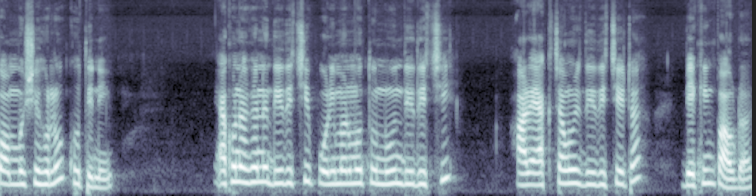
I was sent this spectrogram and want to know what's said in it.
কম বেশি হলেও ক্ষতি নেই। এখন এখানে দিয়ে দিচ্ছি পরিমাণ মতো নুন দিয়ে দিচ্ছি, আর এক চামচ দিয়ে দিচ্ছি এটা বেকিং পাউডার।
